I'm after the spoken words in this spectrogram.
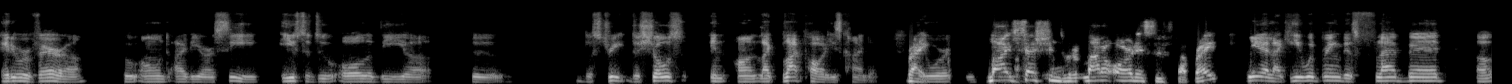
Eddie Rivera who owned IDRC he used to do all of the uh, the the street the shows in on like black parties kind of. Right. they were live sessions with a lot of artists and stuff right? Yeah like he would bring this flatbed uh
